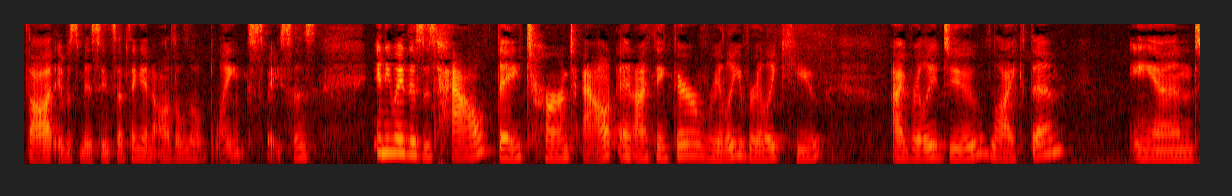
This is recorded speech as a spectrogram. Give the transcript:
thought it was missing something in all the little blank spaces. Anyway, this is how they turned out, and I think they're really, really cute. I really do like them. And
